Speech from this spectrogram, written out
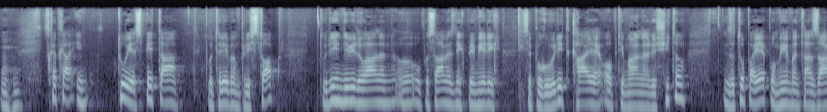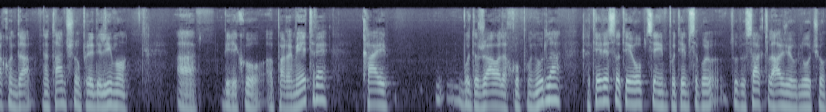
Uh -huh. Skratka, in tu je spet ta potreben pristop, tudi individualen v posameznih primerih, se pogovoriti, kaj je optimalna rešitev. Zato pa je pomemben ta zakon, da natančno opredelimo, a, bi rekel, parametre, kaj bo država lahko ponudila, katere so te opcije in potem se bo tudi vsak lažje odločil,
